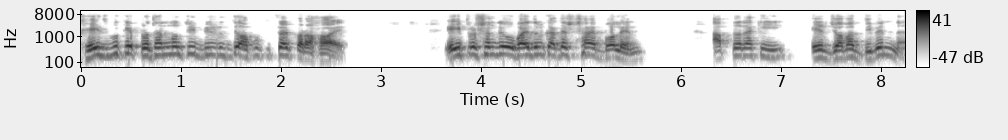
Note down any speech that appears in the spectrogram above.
ফেসবুকে প্রধানমন্ত্রীর বিরুদ্ধে অপপ্রচার করা হয়? এই প্রসঙ্গে ওবায়দুল কাদের সাহেব বলেন আপনারা কি এর জবাব দিবেন না?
